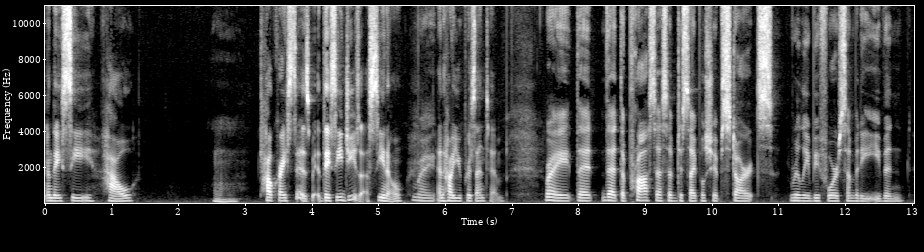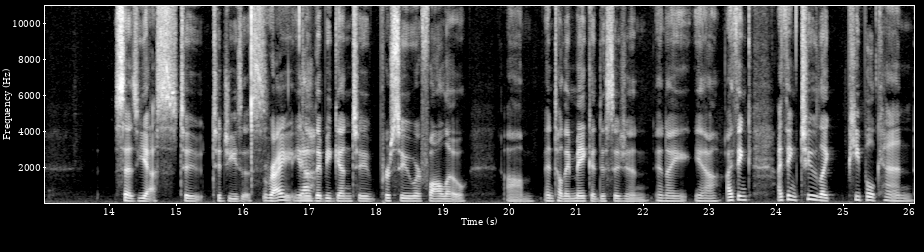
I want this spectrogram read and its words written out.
and they see how mm-hmm. how christ is they see jesus you know Right. and how you present him Right. That that the process of discipleship starts really before somebody even says yes to to Jesus. Right, You know, they begin to pursue or follow um, until they make a decision. And I yeah, I think I think too like people can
